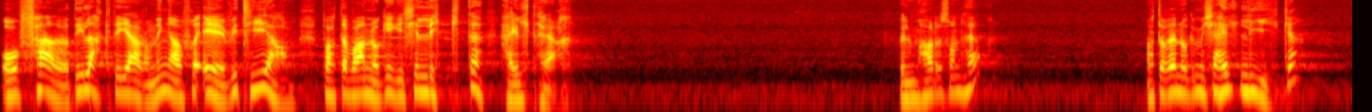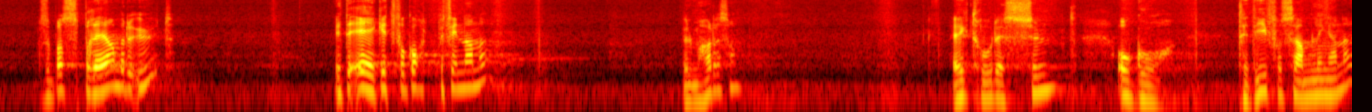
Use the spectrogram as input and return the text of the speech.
og ferdiglagte gjerninger fra evig tid av på at det var noe jeg ikke likte helt her. Vil vi ha det sånn her? At det er noe vi ikke helt liker? Og så bare sprer vi det ut? Etter eget forgodtbefinnende? Vil vi ha det sånn? Jeg tror det er sunt å gå til de forsamlingene.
